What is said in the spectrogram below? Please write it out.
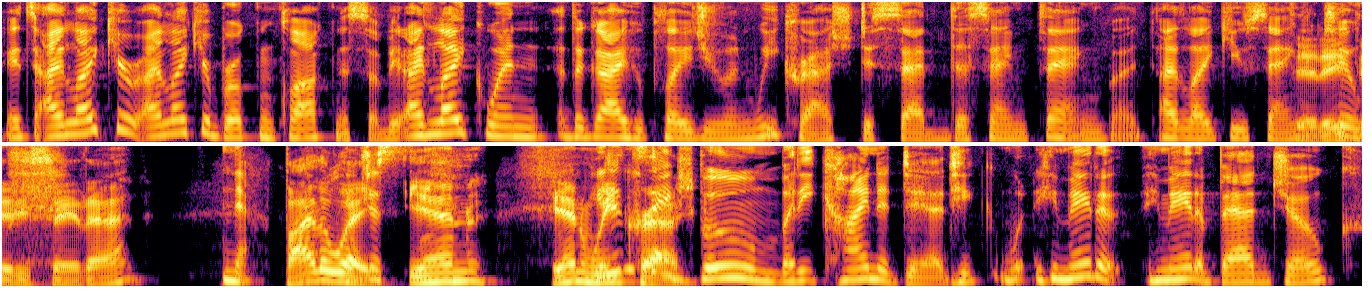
It's I like your I like your broken clockness of it. I like when the guy who played you in WeCrashed just said the same thing, but I like you saying did it he? too. Did he say that? No. By the way, just, in in WeCrashed, boom, but he kind of did. He he made a he made a bad joke.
